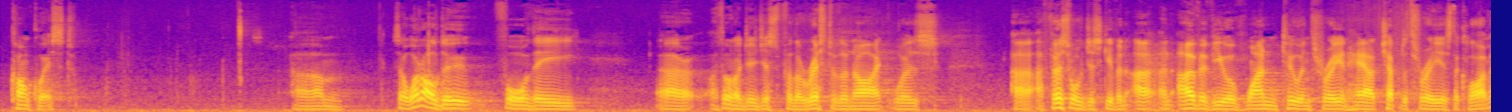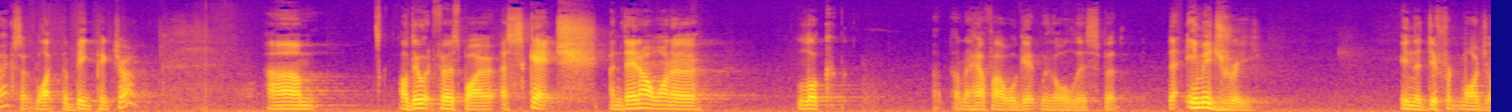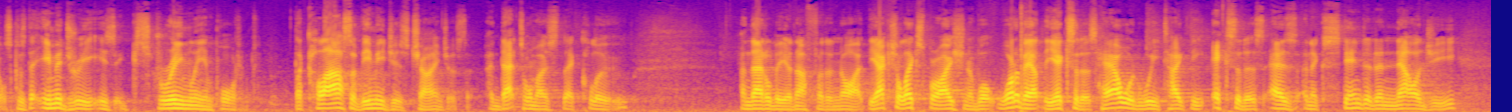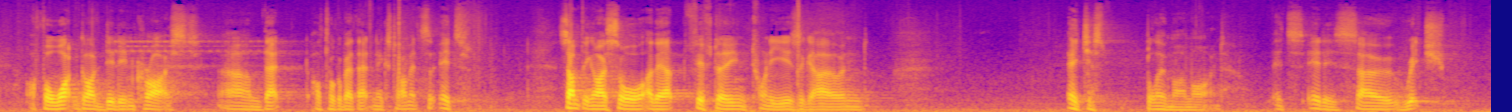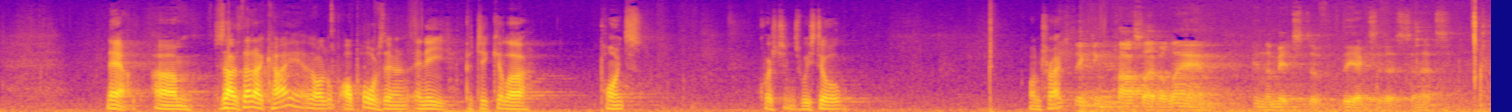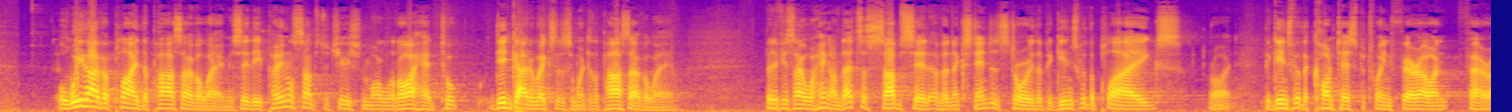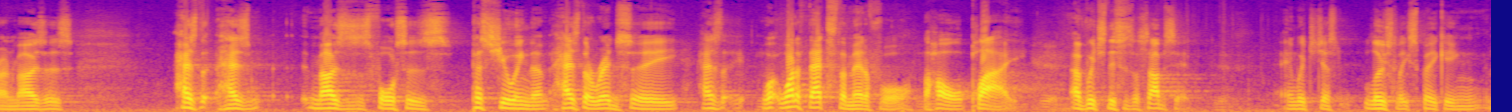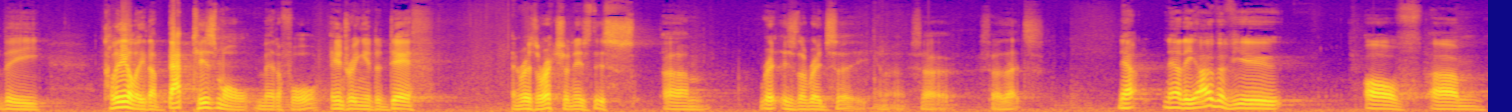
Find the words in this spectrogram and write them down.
conquest. Um, so, what I'll do for the, uh, I thought I'd do just for the rest of the night was, uh, first of all, just give an, uh, an overview of 1, 2, and 3 and how chapter 3 is the climax, like the big picture. Um, I'll do it first by a sketch, and then I want to look. I don't know how far we'll get with all this, but the imagery in the different modules, because the imagery is extremely important. The class of images changes, and that's almost that clue. And that'll be enough for tonight. The actual exploration of well, what about the Exodus? How would we take the Exodus as an extended analogy for what God did in Christ? Um, that I'll talk about that next time. It's, it's something I saw about 15, 20 years ago, and it just blew my mind. It's, it is so rich. Now, um, so is that okay? I'll, I'll pause there. Any particular points, questions? We still on track? Thinking Passover lamb in the midst of the Exodus, and well, we've overplayed the Passover lamb. You see, the penal substitution model that I had took did go to Exodus and went to the Passover lamb. But if you say, well, hang on, that's a subset of an extended story that begins with the plagues, right? Begins with a contest between Pharaoh and Pharaoh and Moses. Has the, has Moses' forces pursuing them? Has the Red Sea? Has the, what, what, if that's the metaphor, the whole play, of which this is a subset, in which just loosely speaking, the clearly the baptismal metaphor, entering into death and resurrection, is this um, is the Red Sea. You know, so so that's now now the overview of um,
